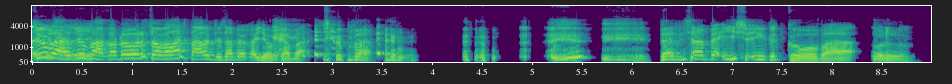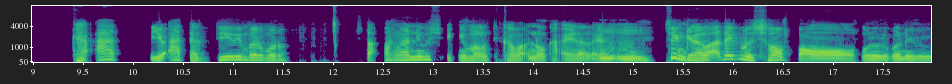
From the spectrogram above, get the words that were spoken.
Coba, coba, kau nomor 11 tahun udah sampai kok yoga, Pak. Coba. Dan sampai isu iki kegowo, Pak. Ngono. Gak at, yo adang dhewe moro-moro. Tak pangane wis iki mau digawakno gak enak lek. Mm-mm. Sing gawakne iku lho sapa? Ngono lho kon niku.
